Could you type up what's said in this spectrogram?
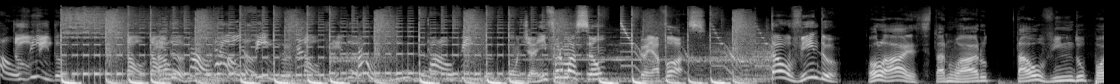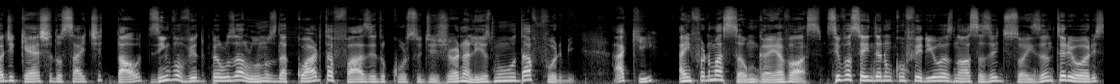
Tá ouvindo? Tá ouvindo? Tá ouvindo? Tá ouvindo? Tá ouvindo? Onde a informação ganha voz. Tá ouvindo? Olá, está no ar o Tá Ouvindo o podcast do site Tal, desenvolvido pelos alunos da quarta fase do curso de jornalismo da FURB. Aqui, a informação ganha voz. Se você ainda não conferiu as nossas edições anteriores,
